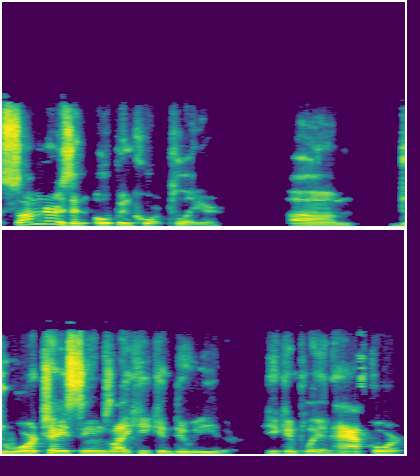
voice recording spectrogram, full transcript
Sumner is an open court player. Um, Duarte seems like he can do either. He can play in half court,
